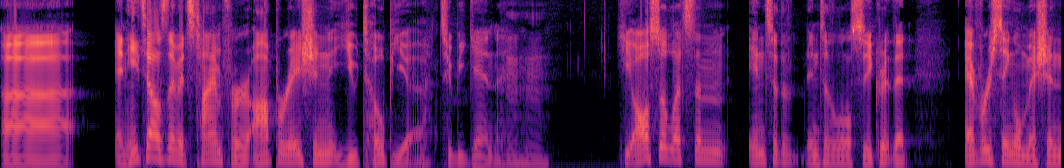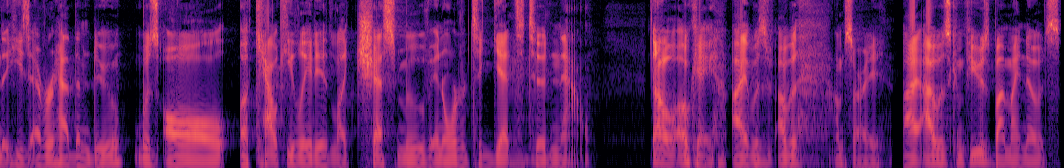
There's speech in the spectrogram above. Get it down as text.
Uh, and he tells them it's time for Operation Utopia to begin. He also lets them into the into the little secret that every single mission that he's ever had them do was all a calculated like chess move in order to get to now. Oh, okay. I was I was I'm sorry. I I was confused by my notes.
